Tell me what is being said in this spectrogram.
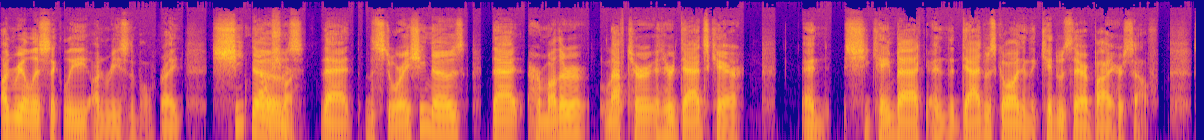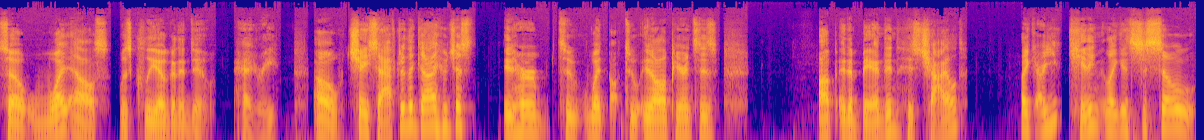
unrealistically unreasonable, right? She knows oh, sure. that the story, she knows that her mother left her in her dad's care and she came back and the dad was gone and the kid was there by herself. So what else was Cleo going to do, Henry? Oh, chase after the guy who just in her to what to in all appearances up and abandoned his child? Like, are you kidding? Like, it's just so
